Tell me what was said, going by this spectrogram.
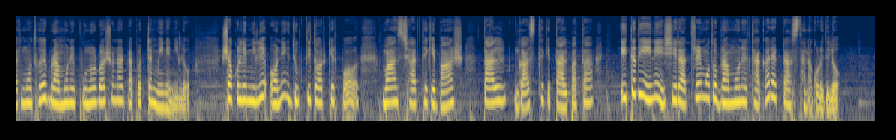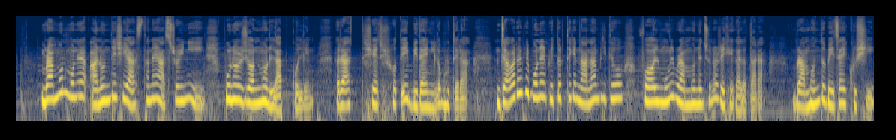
একমত হয়ে ব্রাহ্মণের পুনর্বাসনার ব্যাপারটা মেনে নিল। সকলে মিলে অনেক যুক্তি তর্কের পর বাঁশ ঝাড় থেকে বাঁশ, তাল গাছ থেকে তাল পাতা ইত্যাদি এনে সে রাত্রের মতো ব্রাহ্মণের থাকার একটা আস্থানা করে দিল। ব্রাহ্মণ মনের আনন্দে সেই আস্থানায় আশ্রয় নিয়ে পুনর্জন্ম লাভ করলেন। রাত শেষ হতেই বিদায় নিল ভূতেরা। যাওয়ার আগে বনের ভেতর থেকে নানাবিধ ফলমূল ব্রাহ্মণের জন্য রেখে গেল তারা। ব্রাহ্মণ তো বেজায় খুশি।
